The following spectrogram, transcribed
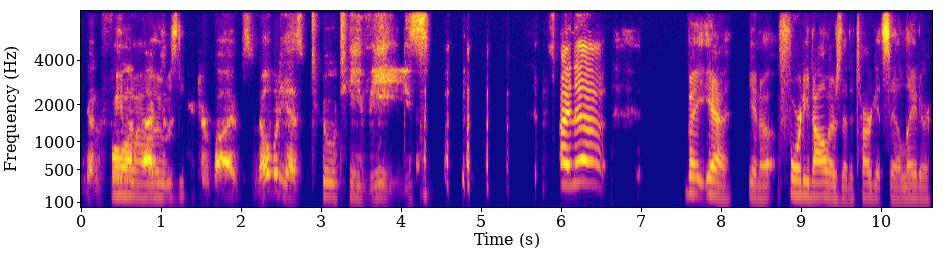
I'm getting full Meanwhile, on back was... future vibes. Nobody has two TVs. I know. But yeah, you know, forty dollars at a Target sale later.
